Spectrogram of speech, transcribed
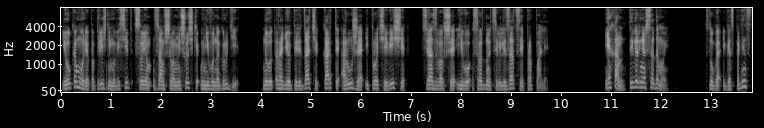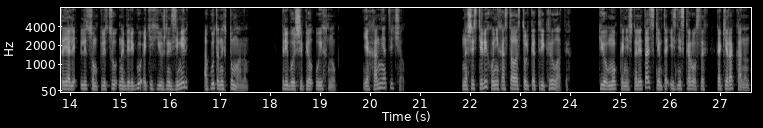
Его коморя по-прежнему висит в своем замшевом мешочке у него на груди. Но вот радиопередатчик, карты, оружие и прочие вещи, связывавшие его с родной цивилизацией, пропали. «Яхан, ты вернешься домой». Слуга и господин стояли лицом к лицу на берегу этих южных земель, окутанных туманом. Прибой шипел у их ног. Яхан не отвечал. На шестерых у них осталось только три крылатых. Кио мог, конечно, летать с кем-то из низкорослых, как и Раканан,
